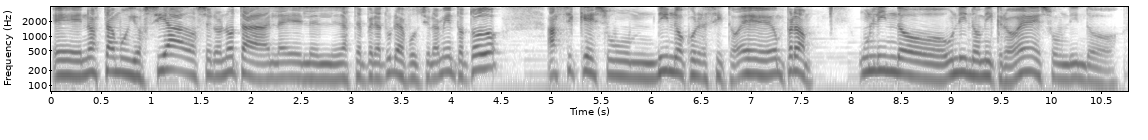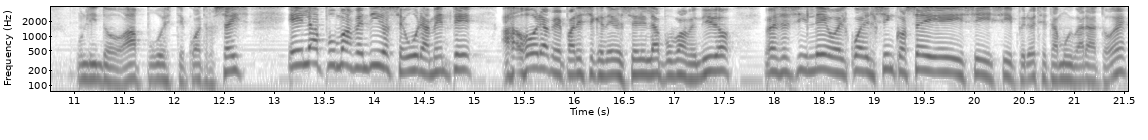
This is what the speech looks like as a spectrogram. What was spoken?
Eh, no está muy oseado, se lo nota en, las temperaturas de funcionamiento, todo. Así que es un lindo coolercito. Eh, perdón, un lindo, un lindo micro, es un lindo, un lindo APU este 4.6. El APU más vendido seguramente, ahora me parece que debe ser el APU más vendido. Me vas a decir, Leo, el, el 5.6, sí, sí, pero este está muy barato, ¿eh?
